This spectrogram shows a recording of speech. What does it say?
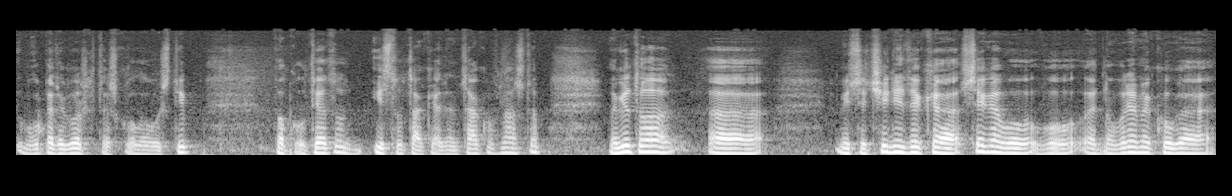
во педагошката школа во Штип, факултетот исто така еден таков настап. Меѓутоа ми се чини дека сега во, во едно време кога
